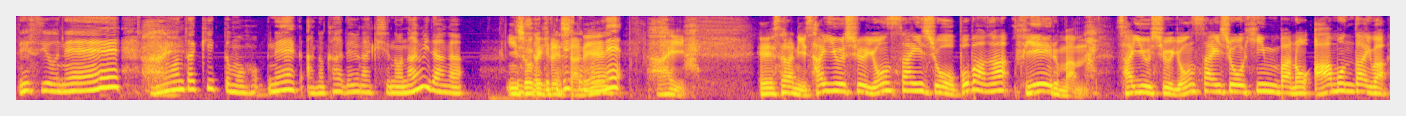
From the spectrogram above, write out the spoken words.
ですよね、うん、はい、ザキットもねあのカーデルナ騎手の涙が印象的でしたね。ね。はい、えー、さらに最優秀4歳以上ボバがフィエールマン、はい、最優秀4歳以上牝馬のアーモンダイは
